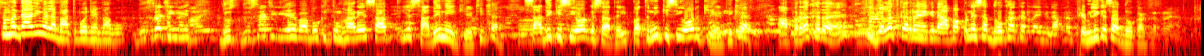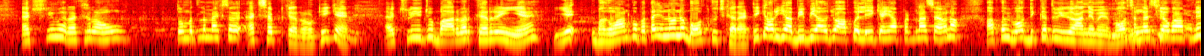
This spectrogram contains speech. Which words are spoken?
समझदारी वाला बात बोल रहे हैं बाबू। दूसरा चीज़ ये- दूस, दूसरा चीज़ ये है बाबू कि तुम्हारे साथ ये शादी नहीं की है ठीक है? शादी किसी और के साथ है ये पत्नी किसी और की है ठीक है? आप रख रहे हैं ये गलत कर रहे हैं कि नहीं? आप अपने साथ धोखा कर रहे हैं कि नहीं? अपने फैमिली के साथ धोखा कर रहे हैं? एक्चुअली मैं रख रहा हूँ तो मतलब मैं एक्सेप्ट कर रहा हूँ ठीक है? एक्चुअली ये जो बार बार कर रही हैं ये भगवान को पता है इन्होंने बहुत कुछ करा है ठीक है? और ये अभी भी आओ जो आपको लेके आई आप पटना से आओ ना आपको भी बहुत दिक्कत हुई आने में बहुत संघर्ष किया होगा आपने।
